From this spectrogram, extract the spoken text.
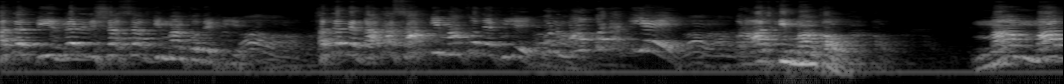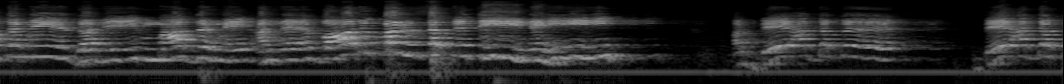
حضرت پیر میرے رشاہ صاحب کی ماں کو دیکھیے۔ حضرت دادا صاحب کی ماں کو دیکھیے۔ ان ماں کو دیکھیے۔ اور آج کی ماں کو ماں مادنے ذری مادنے انوار بن سکتی نہیں۔ اور بے ادب بے ادب،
